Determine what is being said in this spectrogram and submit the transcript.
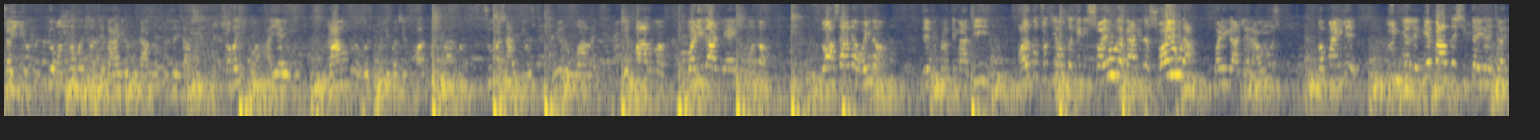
शैलीहरू त्योभन्दा पनि अझै बाढीहरू राम्रो खुल्दै जाओस् सबैको हाइहाई होस् राम्रो होस् भोलि पर्सि घर परिवारमा सुख शान्ति होस्। मेरो उहाँलाई नेपालमा बडीगार्ड ल्याएको म त। दसजना होइन देवी प्रतिमाजी अर्कोचोटि आउँदाखेरि सयौँवटा गाडी र सयौँवटा बडीगार्ड लिएर आउनुहोस्। तपाईँले दुनियाँले नेपाल त सिद्धाइरहेछ होइन?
